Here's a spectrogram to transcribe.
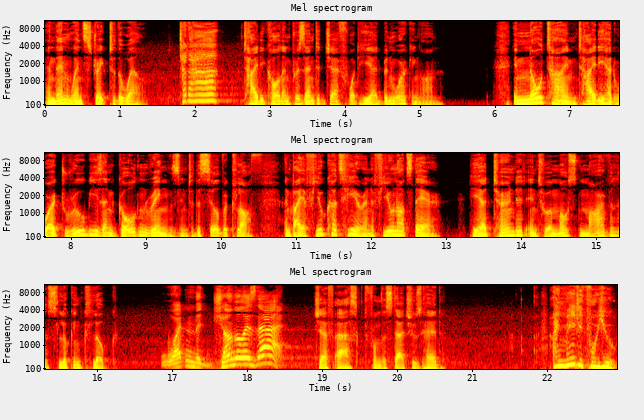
and then went straight to the well. Ta da! Tidy called and presented Jeff what he had been working on. In no time, Tidy had worked rubies and golden rings into the silver cloth, and by a few cuts here and a few knots there, he had turned it into a most marvelous looking cloak. What in the jungle is that? Jeff asked from the statue's head. I made it for you.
